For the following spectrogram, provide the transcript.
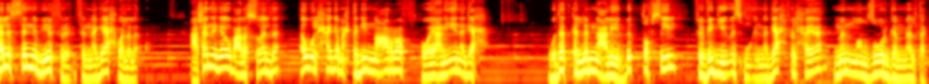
هل السن بيفرق في النجاح ولا لا؟ عشان نجاوب على السؤال ده أول حاجة محتاجين نعرف هو يعني إيه نجاح. وده اتكلمنا عليه بالتفصيل في فيديو اسمه النجاح في الحياة من منظور جمالتك.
